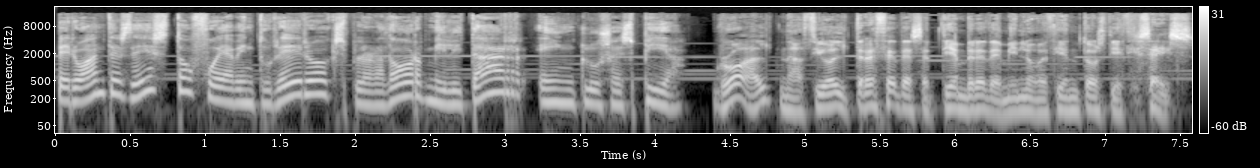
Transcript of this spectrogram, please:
Pero antes de esto fue aventurero, explorador, militar e incluso espía. Roald nació el 13 de septiembre de 1916.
